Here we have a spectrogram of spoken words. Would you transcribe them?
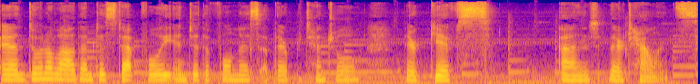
and don't allow them to step fully into the fullness of their potential, their gifts, and their talents.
